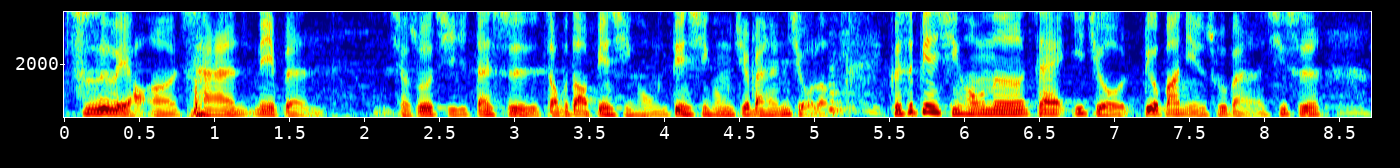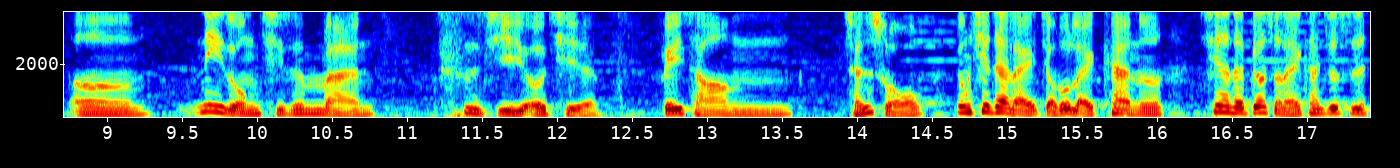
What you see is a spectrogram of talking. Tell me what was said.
知了呃蝉那本。小说集，但是找不到《变形红》，《变形红》绝版很久了。可是《变形红》呢，在一九六八年出版了。其实，嗯，内容其实蛮刺激，而且非常成熟。用现在来角度来看呢，现在的标准来看，就是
